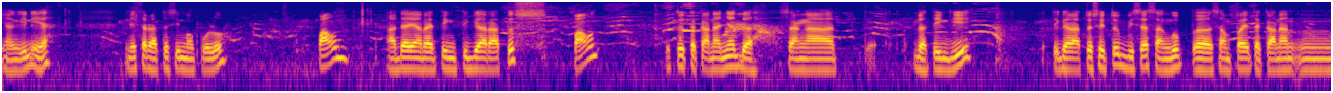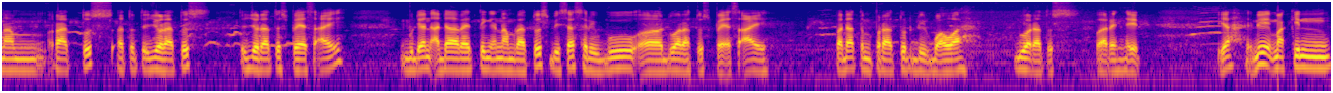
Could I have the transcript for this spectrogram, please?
yang ini ya. Ini 150 pound, ada yang rating 300 pound. Itu tekanannya udah sangat udah tinggi. 300 itu bisa sanggup uh, sampai tekanan 600 atau 700 700 PSI kemudian ada rating 600 bisa 1200 eh, PSI pada temperatur di bawah 200 Fahrenheit ya ini makin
